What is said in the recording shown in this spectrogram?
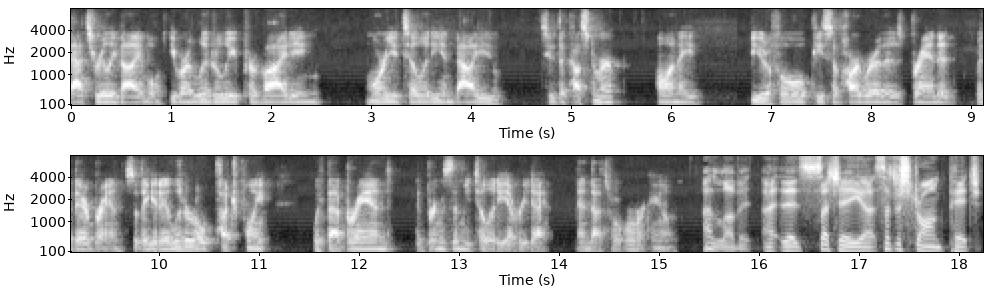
that's really valuable. You are literally providing more utility and value to the customer on a beautiful piece of hardware that is branded with their brand. So they get a literal touch point with that brand that brings them utility every day. And that's what we're working on. I love it. Uh, it's such a uh, such a strong pitch.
